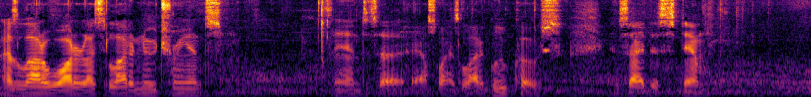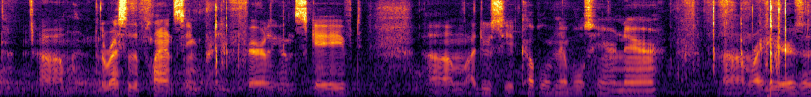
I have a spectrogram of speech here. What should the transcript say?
has a lot of water, has a lot of nutrients, and uh, it also has a lot of glucose inside this stem. Um, the rest of the plants seem pretty fairly unscathed. Um, I do see a couple of nibbles here and there. Um, right here is a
